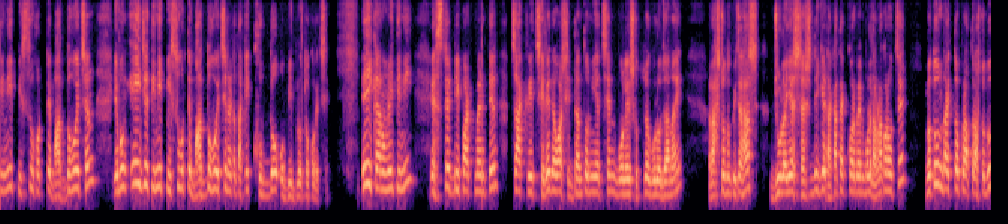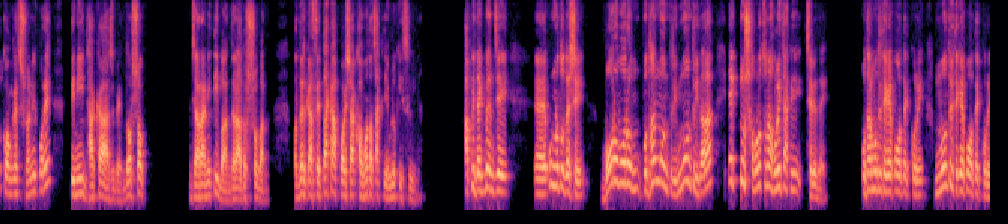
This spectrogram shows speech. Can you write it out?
তিনি পিছু হতে বাধ্য হয়েছেন এবং এই যে তিনি পিছু হতে বাধ্য হয়েছেন, এটা তাকে ক্ষুব্ধ ও বিব্রত করেছে। এই কারণে তিনি স্টেট ডিপার্টমেন্টের চাকরি ছেড়ে দেওয়ার সিদ্ধান্ত নিয়েছেন বলে সূত্রগুলো জানায়। রাষ্ট্রদূত পিটার হাস জুলাইয়ের শেষ দিকে ঢাকা ত্যাগ করবেন বলে ধারণা করা হচ্ছে। নতুন দায়িত্বপ্রাপ্ত রাষ্ট্রদূত কংগ্রেস শুনানির পরে তিনি ঢাকা আসবেন। দর্শক যারা নীতিবান, যারা আদর্শবান, তাদের কাছে টাকা, পয়সা, ক্ষমতা, চাকরি এগুলো কিছুই না। আপনি দেখবেন যে উন্নত দেশে বড় বড় প্রধানমন্ত্রী, মন্ত্রী তারা একটু সমালোচনা হলে চাকরি ছেড়ে দেয়। প্রধানমন্ত্রী থেকে পদত্যাগ করে, মন্ত্রী থেকে পদত্যাগ করে,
